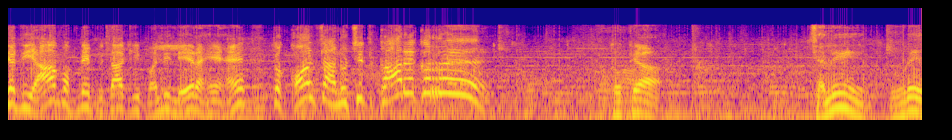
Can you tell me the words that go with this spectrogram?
यदि आप अपने पिता की बलि ले रहे हैं तो कौन सा अनुचित कार्य कर रहे हैं? तो क्या चले जुड़े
